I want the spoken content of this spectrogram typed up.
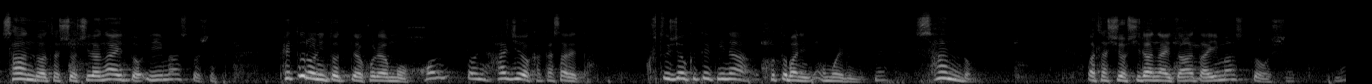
三度私を知らないと言いますとおっしゃった。ペトロにとってはこれはもう本当に恥をかかされた屈辱的な言葉に思えるんですね。三度私を知らないとあなたは言いますとおっしゃったんですね。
